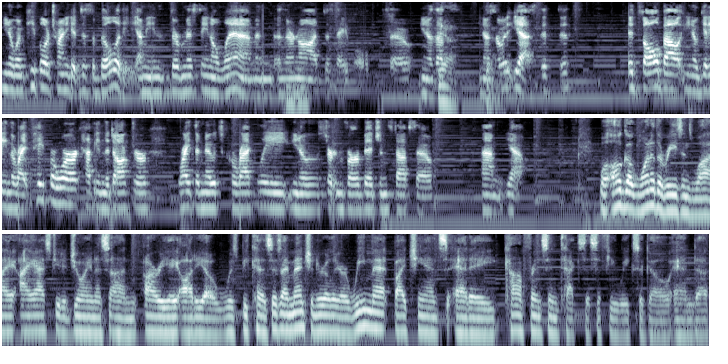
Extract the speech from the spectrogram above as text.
you know, when people are trying to get disability, I mean, they're missing a limb and, and they're not disabled. So, you know, that's, yeah. you know, yeah. so it, yes, it, it's, it's all about, you know, getting the right paperwork, having the doctor write the notes correctly, you know, certain verbiage and stuff. So, um, yeah. Well, Olga, one of the reasons why I asked you to join us on REA Audio was because, as I mentioned earlier, we met by chance at a conference in Texas a few weeks ago, and uh,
